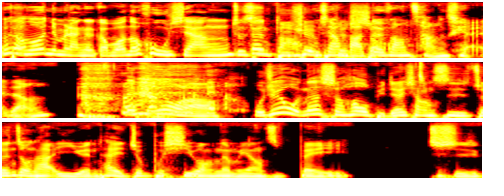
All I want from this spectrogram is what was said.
我想说，你们两个搞不好都互相，就是把互相把对方藏起来这样。没有啦，我觉得我那时候比较像是尊重他意愿，他也就不希望那么样子被，就是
